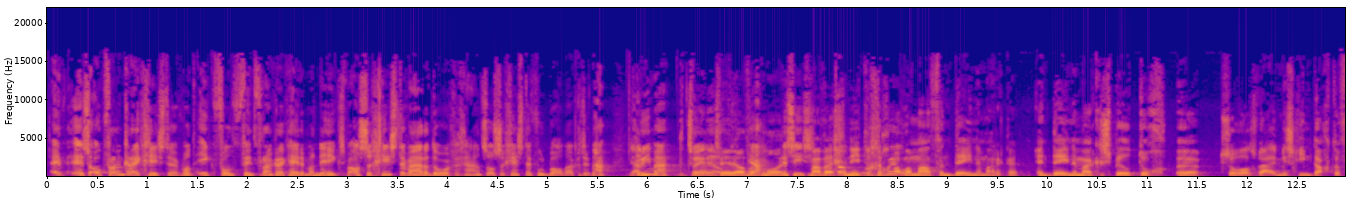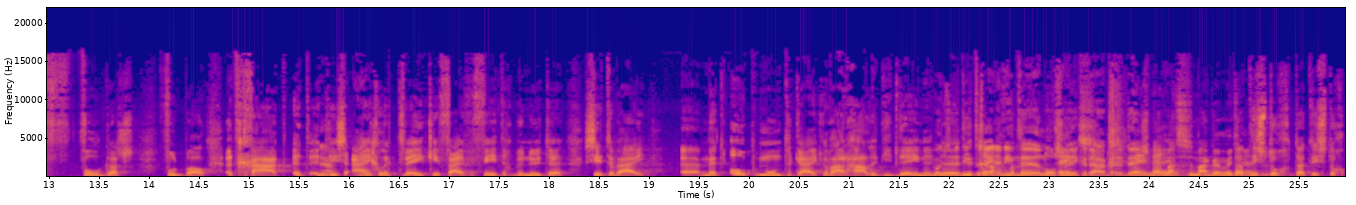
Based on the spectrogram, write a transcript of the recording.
En, en zo ook Frankrijk gisteren. Want ik vond, vind Frankrijk helemaal niks. Maar als ze gisteren waren doorgegaan, zoals ze gisteren voetbalden, had ik gezegd, nou, Ja, prima. De tweede Ja, helft. tweede helft was Ja, mooi. precies. Maar wij Dan- genieten toch gebeurt allemaal van Denemarken. En Denemarken speelt toch, eh, zoals wij misschien dachten, vol gas voetbal. Het gaat. Het, het Ja. is eigenlijk twee keer 45 minuten zitten wij eh, met open mond te kijken. Waar halen die Denen Moeten de, we die de trainer niet eh, losweken Eens. daar bij de Nee, Deense nee, ploeg? maar, maar Ik ben met je dat, is toch, dat is toch,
